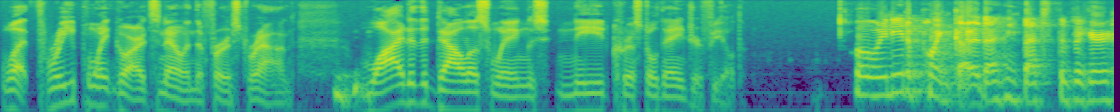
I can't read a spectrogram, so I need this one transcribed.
what, three point guards now in the first round. Why do the Dallas Wings need Crystal Dangerfield? Well, we need a point guard. I think that's the bigger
